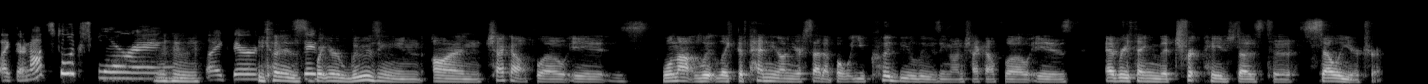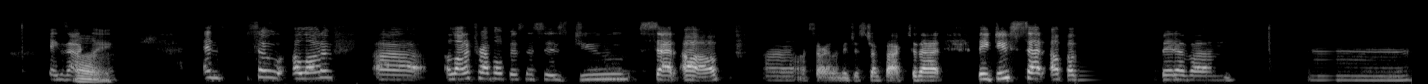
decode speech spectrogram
Like they're not still exploring, Mhm. like they're, Because what you're losing on checkout flow is, well, not like depending on your setup, but what you could be losing on checkout flow is everything the trip page does to sell your trip. Exactly. Um, and so a lot of uh, a lot of travel businesses do set up. Uh, sorry, let me just jump back to that. They do set up a bit of um. mm,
